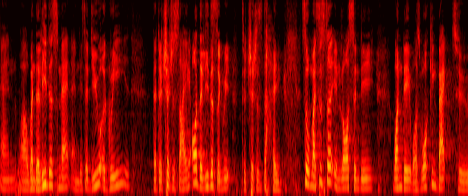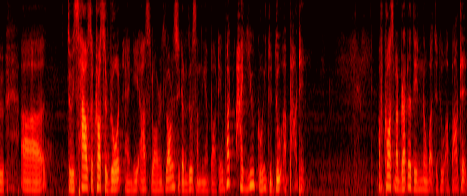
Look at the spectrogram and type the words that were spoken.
and uh, when the leaders met and they said, Do you agree that the church is dying? All the leaders agreed the church is dying. So my sister in law, Cindy, one day was walking back to, uh, to his house across the road, and he asked Lawrence, Lawrence, you're going to do something about it. What are you going to do about it? Of course, my brother didn't know what to do about it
